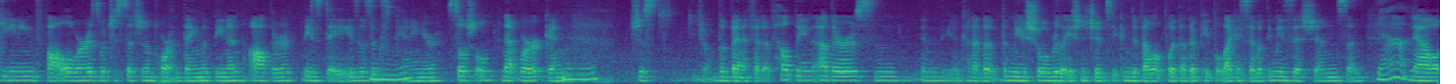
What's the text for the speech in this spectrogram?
gaining followers, which is such an important thing with being an author these days, is expanding your social network and just you know, the benefit of helping others and, and you know, kind of the, the mutual relationships you can develop with other people. Like I said, with the musicians and Yeah. now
